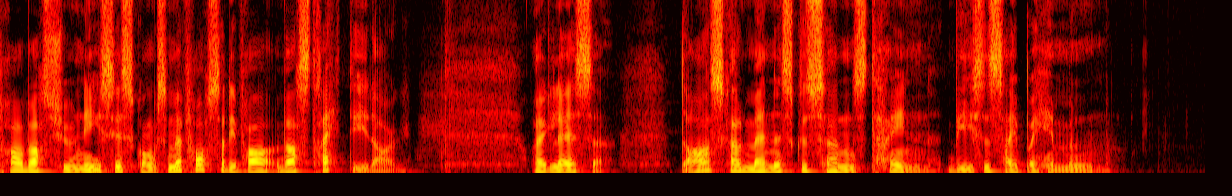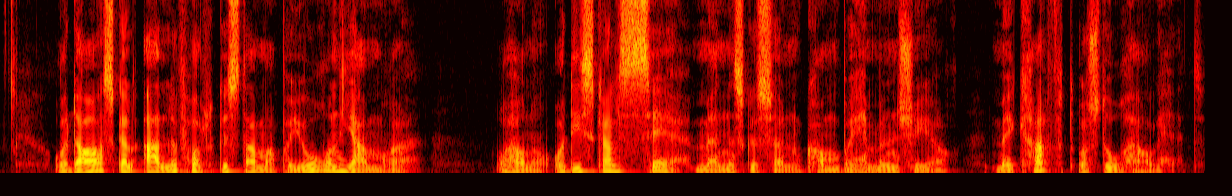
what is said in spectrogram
fra vers 29 sist gang, så vi fortsetter fra vers 30 i dag. Og jeg leser. Da skal menneskesønnens tegn vise seg på himmelen. Og da skal alle folkestammer på jorden jamre og hør nå, og de skal se menneskesønnen komme på himmelens skyer, med kraft og stor herlighet.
